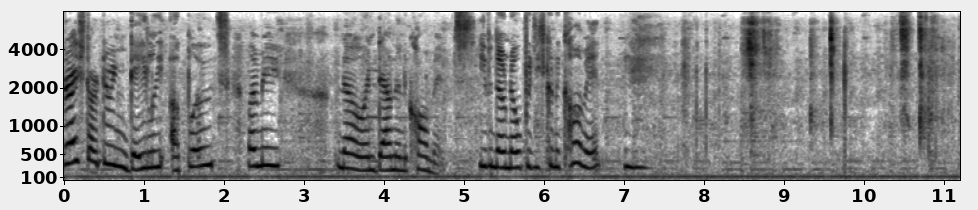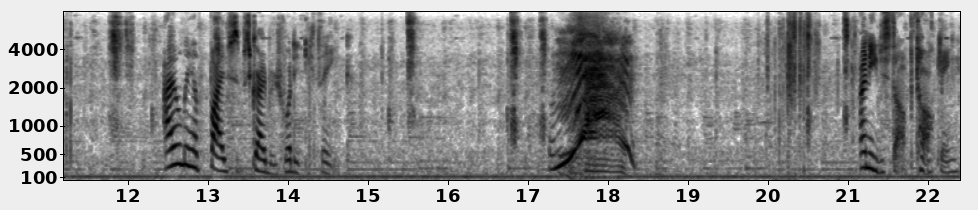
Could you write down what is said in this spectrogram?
Should I start doing daily uploads? Let me know and down in the comments. Even though nobody's gonna comment. I only have five subscribers. What did you think? I need to stop talking.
